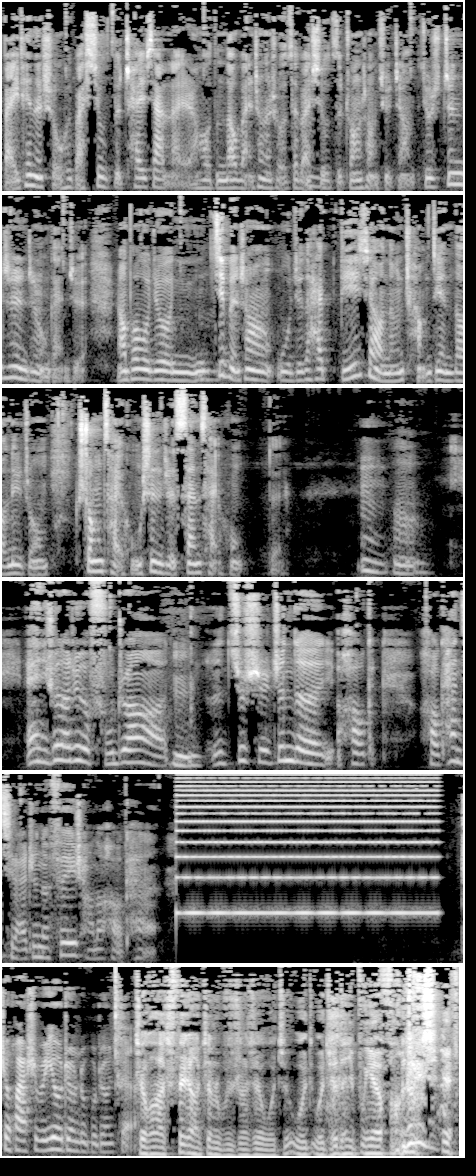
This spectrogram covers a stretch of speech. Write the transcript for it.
白天的时候会把袖子拆下来，然后等到晚上的时候再把袖子装上去，这样就是真正这种感觉。然后包括就你基本上我觉得还比较能常见到那种双彩虹甚至三彩虹。对，嗯，嗯。哎，你说到这个服装啊，嗯，呃就是真的好看，好看起来真的非常的好看。这话是不是又政治不正确了？这话是非常政治不正确，我觉我我觉得你不应该放出去。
